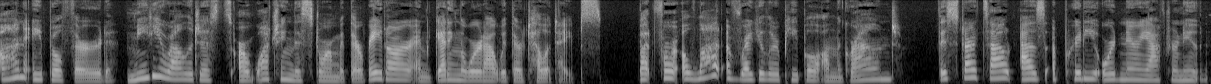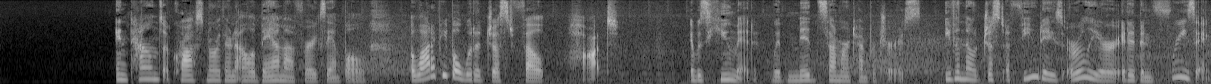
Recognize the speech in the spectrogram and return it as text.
On April 3rd, meteorologists are watching this storm with their radar and getting the word out with their teletypes. But for a lot of regular people on the ground, this starts out as a pretty ordinary afternoon. In towns across northern Alabama, for example, a lot of people would have just felt hot. It was humid with midsummer temperatures, even though just a few days earlier it had been freezing.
